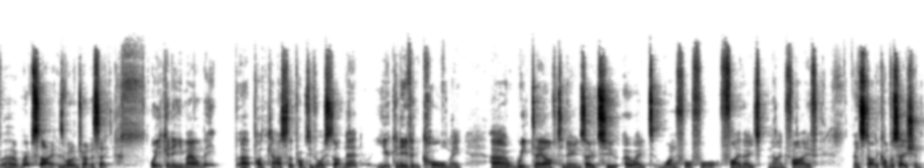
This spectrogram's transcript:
website is what I'm trying to say. Or you can email me at podcast at propertyvoice.net. You can even call me uh, weekday afternoons 02 08 144 5895 and start a conversation.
